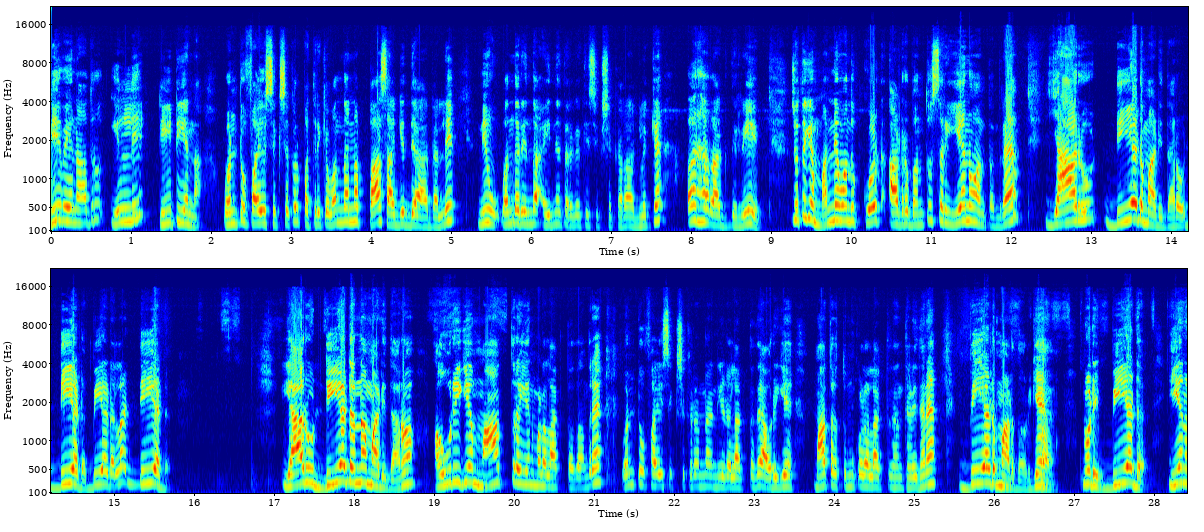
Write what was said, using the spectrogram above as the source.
ನೀವೇನಾದರೂ ಇಲ್ಲಿ ಟಿ ಟಿಯನ್ನು ಒನ್ ಟು ಫೈವ್ ಶಿಕ್ಷಕರು ಪತ್ರಿಕೆ ಒಂದನ್ನು ಪಾಸ್ ಆಗಿದ್ದೇ ಆದಲ್ಲಿ ನೀವು ಒಂದರಿಂದ ಐದನೇ ತರಗತಿ ಶಿಕ್ಷಕರಾಗಲಿಕ್ಕೆ ಅರ್ಹರಾಗ್ತೀರಿ ಜೊತೆಗೆ ಮೊನ್ನೆ ಒಂದು ಕೋರ್ಟ್ ಆರ್ಡರ್ ಬಂತು. ಸರ್, ಏನು ಅಂತಂದರೆ, ಯಾರು ಡಿ ಎಡ್ ಮಾಡಿದ್ದಾರೋ ಡಿ ಎಡ್ ಬಿ ಎಡ್ ಅಲ್ಲ ಡಿ ಎಡ್ ಯಾರು ಡಿ ಎಡ್ ಅನ್ನ ಮಾಡಿದಾರೋ ಅವರಿಗೆ ಮಾತ್ರ ಏನು ಮಾಡಲಾಗ್ತದೆ ಅಂದರೆ ಒನ್ ಟು ಫೈವ್ ಶಿಕ್ಷಕರನ್ನ ನೀಡಲಾಗ್ತದೆ, ಅವರಿಗೆ ಮಾತ್ರ ತುಂಬಿಕೊಳ್ಳಲಾಗ್ತದೆ ಅಂತ ಹೇಳಿದ್ದಾನೆ. ಬಿ ಎಡ್ ಮಾಡಿದವ್ರಿಗೆ, ನೋಡಿ ಬಿ ಎಡ್ ಏನು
